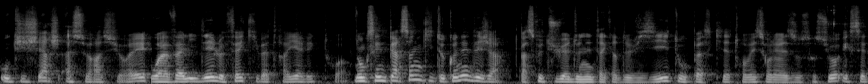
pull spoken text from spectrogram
ou qui cherche à se rassurer ou à valider le fait qu'il va travailler avec toi. Donc c'est une personne qui te connaît déjà parce que tu lui as donné ta carte de visite ou parce qu'il a trouvé sur les réseaux sociaux, etc.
